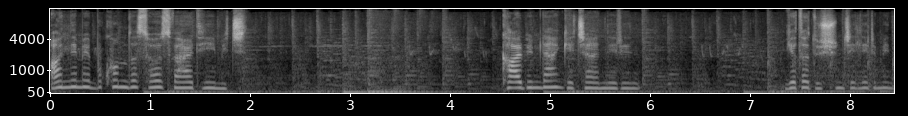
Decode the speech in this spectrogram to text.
Anneme bu konuda söz verdiğim için. Kalbimden geçenlerin ya da düşüncelerimin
